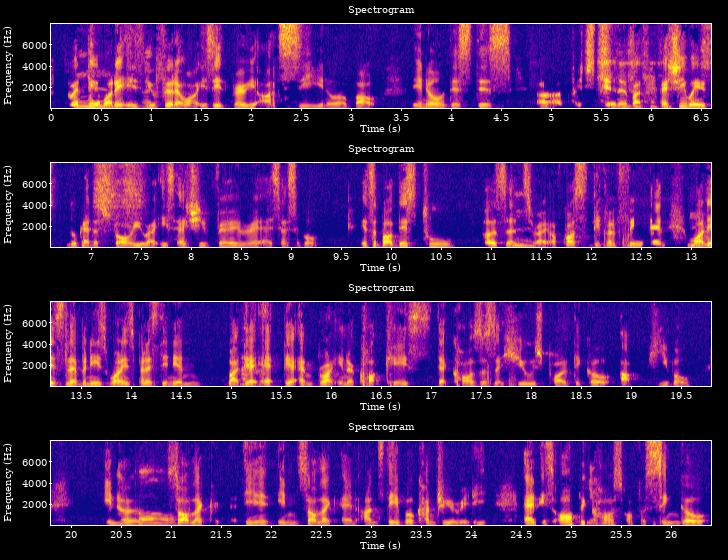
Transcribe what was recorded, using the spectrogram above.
So when you think about it, Mm, you feel that wow, is it very artsy? You know about you know this this uh, Christian, but actually when you look at the story, right, it's actually very very accessible. It's about these two persons, Mm. right? Of course, different faith, and one Mm. is Lebanese, one is Palestinian, but they're Uh-huh. they're embroiled in a court case that causes a huge political upheaval in a Oh. sort of like in, in sort of like an unstable country already, and it's all because of a single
